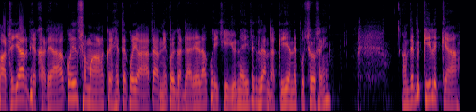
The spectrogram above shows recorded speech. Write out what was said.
8000 ਰੁਪਏ ਖੜਿਆ, ਕੋਈ ਸਮਾਨ ਕਿਸੇ ਤੇ ਕੋਈ ਆਇਆ ਤਾਂ ਨਹੀਂ, ਕੋਈ ਗੱਡਾ ਰੇੜਾ, ਕੋਈ ਚੀਜ਼ ਨਹੀਂ, ਤੇ ਲਿਆਂਦਾ ਕੀ ਇਹਨੇ, ਪੁੱਛੋ ਸਹੀ। ਆਂਦੇ ਵੀ ਕੀ ਲਿਖਿਆ?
